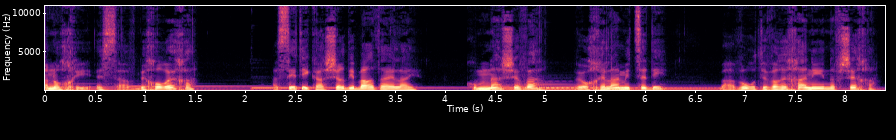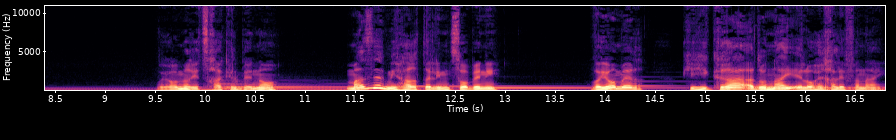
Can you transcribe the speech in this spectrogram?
אנוכי עשיו בכורך. עשיתי כאשר דיברת אליי, קומנה שבה, ואוכלה מצדי, בעבור תברכני נפשך. ויאמר יצחק אל בנו, מה זה מיהרת למצוא בני? ויאמר, כי הקרא אדוני אלוהיך לפניי.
